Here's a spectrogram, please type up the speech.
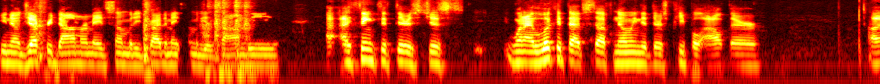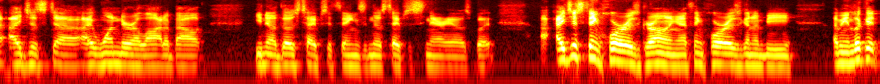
you know, Jeffrey Dahmer made somebody tried to make somebody a zombie. I, I think that there's just when I look at that stuff, knowing that there's people out there, I, I just uh, I wonder a lot about you know those types of things and those types of scenarios. But I- I just think horror is growing. I think horror is going to be. I mean, look at.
